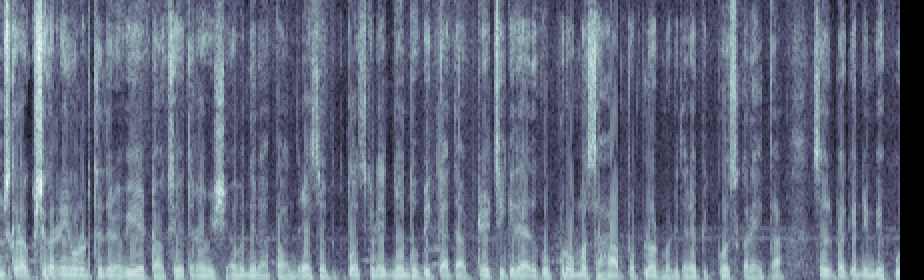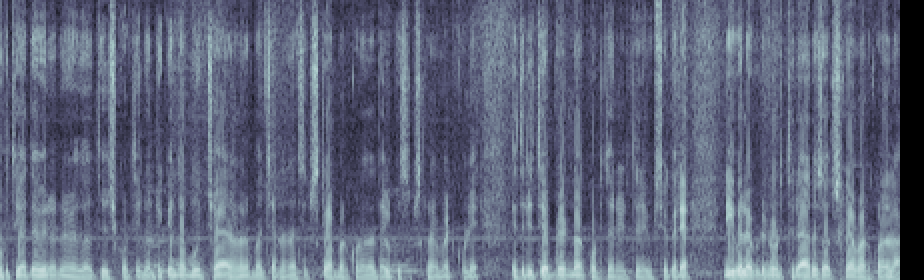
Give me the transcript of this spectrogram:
ನಮಸ್ಕಾರ, ವೀಕ್ಷಕರು, ನೀವು ನೋಡ್ತಿದ್ರೆ ವಿ ಎ ಟಾಕ್ಸ್ ಇವತ್ತಿನ ವಿಷಯ ಬಂದೇನಪ್ಪ ಅಂದರೆ ಸೊ ಬಿಗ್ ಬಾಸ್ ಕಡೆ ಇನ್ನೊಂದು ಬಿಗ್ಗಾದ ಅಪ್ಡೇಟ್ ಸಿಕ್ಕಿದೆ. ಅದಕ್ಕೂ ಪ್ರೋಮೋ ಸಹ ಅಪ್ಲೋಡ್ ಮಾಡಿದ್ದಾರೆ ಬಿಗ್ ಬಾಸ್ ಕಡೆಯಿಂದ. ಸೊ ಅದ್ರ ಬಗ್ಗೆ ನಿಮಗೆ ಪೂರ್ತಿಯಾದ ಹೇಳೋದು ತಿಳಿಸ್ಕೊಡ್ತೀನಿ. ಅದಕ್ಕಿಂತ ಮುಂಚೆ ನಮ್ಮ ಚಾನಲ್ನ ಸಬ್ಸ್ಕ್ರೈಬ್ ಮಾಡ್ಕೊಳ್ಳೋದು ದಯವಿಟ್ಟು ಸಬ್ಸ್ಕ್ರೈಬ್ ಮಾಡ್ಕೊಳ್ಳಿ. ಇದೇ ರೀತಿ ಅಪ್ಡೇಟ್ನ ಕೊಡ್ತಾನೆ ಇರ್ತೀನಿ ವೀಕ್ಷಕರೇ. ನೀವೆಲ್ಲ ವಿಡಿಯೋ ನೋಡ್ತೀರಾ ಯಾರು ಸಬ್ಸ್ಕ್ರೈಬ್ ಮಾಡ್ಕೊಳ್ಳಲ್ಲ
